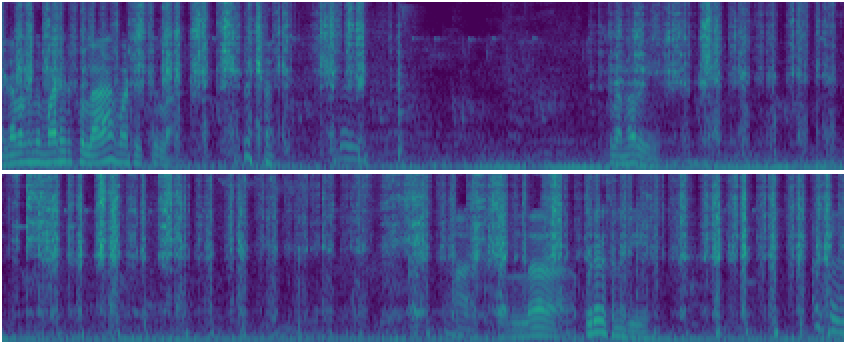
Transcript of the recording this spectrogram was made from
এটা আবার কিন্তু মাটির চোলা মাটির চোলা হুম। চোলা নরে মাশাআল্লাহ পুড়ে গেছে নাকি হুম।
